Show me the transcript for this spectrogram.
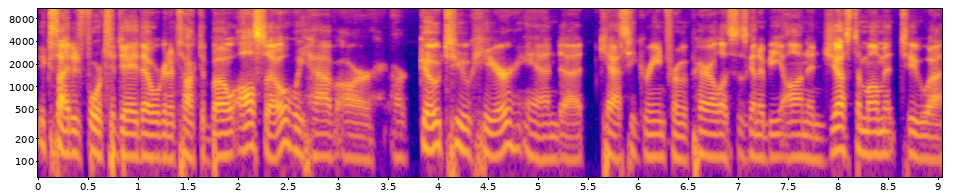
excited for today though we're going to talk to bo also we have our our go-to here and uh, cassie green from apparelist is going to be on in just a moment to uh,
